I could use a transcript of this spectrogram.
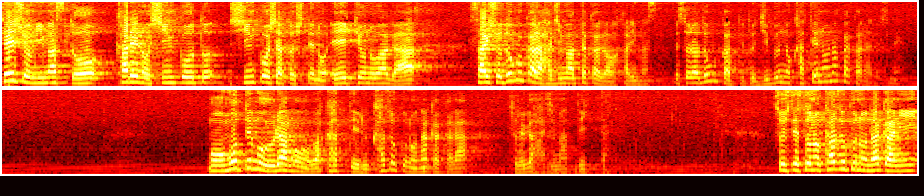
聖書を見ますと彼の信仰と信仰者としての影響の輪が最初どこから始まったかが分かります。それはどこかというと自分の家庭の中からですね。もう表も裏も分かっている家族の中からそれが始まっていった。そしてその家族の中に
